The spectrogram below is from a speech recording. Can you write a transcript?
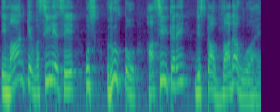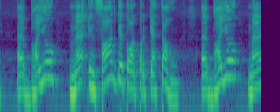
ایمان کے وسیلے سے اس روح کو حاصل کریں جس کا وعدہ ہوا ہے۔ اے بھائیوں میں انسان کے طور پر کہتا ہوں، اے بھائیوں میں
